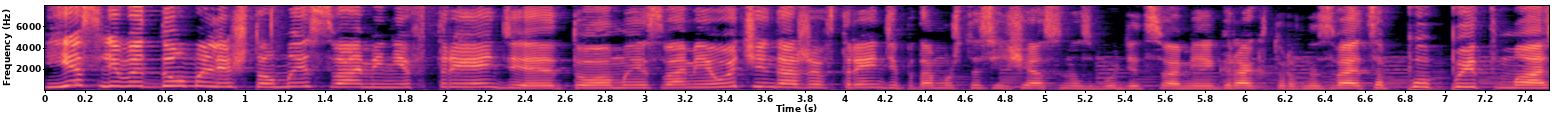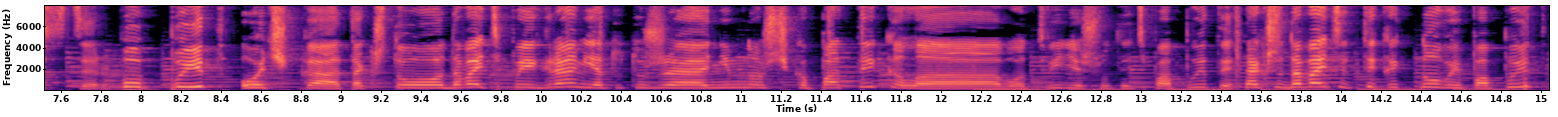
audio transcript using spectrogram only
Если вы думали, что мы с вами не в тренде, то мы с вами очень даже в тренде, потому что сейчас у нас будет с вами игра, которая называется Попыт Мастер. Попыт очка. Так что давайте поиграем. Я тут уже немножечко потыкала, вот видишь, вот эти попыты. Так что давайте тыкать новый попыт.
